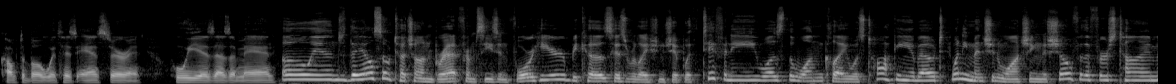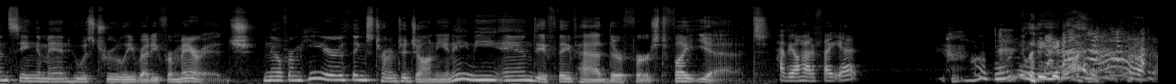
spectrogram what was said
comfortable with his answer and who he is as a man. Oh, and they also touch on Brett from season 4 here because his relationship with Tiffany was the one Clay was talking about when he mentioned watching the show for the first time and seeing a man who was truly ready for marriage. Now, from here, things turn to Johnny and Amy and if they've had their first fight yet. Have y'all had a fight yet?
